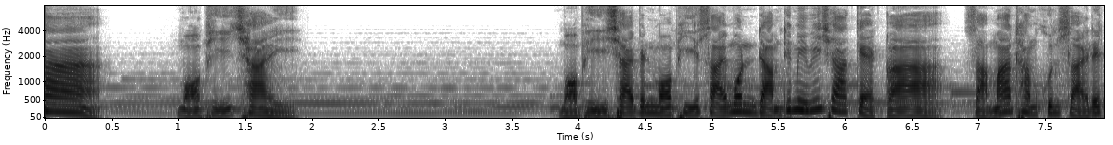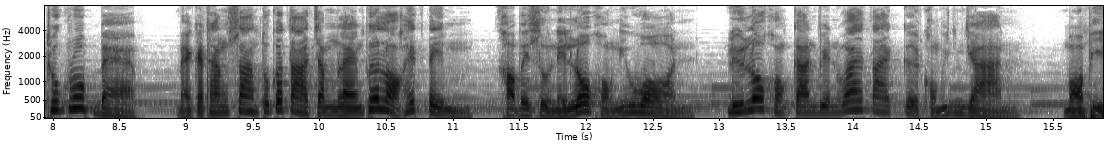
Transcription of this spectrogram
5. หมอผีชัย หมอผีชัยเป็นหมอผีสายมนต์ดำที่มีวิชาแก่กล้า สามารถทำคุณสายได้ทุกรูปแบบ แม้กระทั่งสร้างตุ๊กตาจำแรงเพื่อหลอกให้ติมเข้าไปสู่ในโลกของนิวรณ์หรือโลกของการเวียนว่ายตายเกิดของวิญญาณ หมอผี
